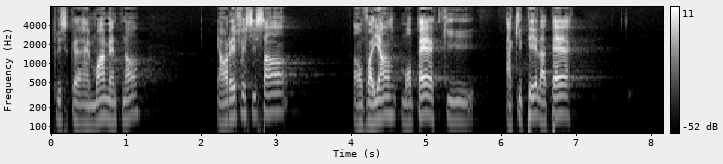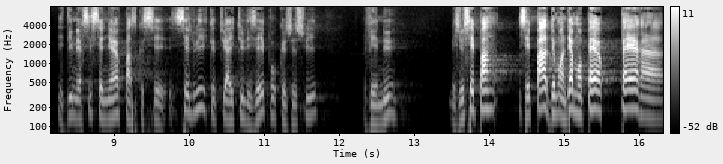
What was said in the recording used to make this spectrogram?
plus qu'un mois maintenant. Et en réfléchissant, en voyant mon père qui a quitté la terre, j'ai dit merci Seigneur parce que c'est lui que tu as utilisé pour que je suis venu. Mais je ne sais pas, je n'ai pas demandé à mon père, Père, euh,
